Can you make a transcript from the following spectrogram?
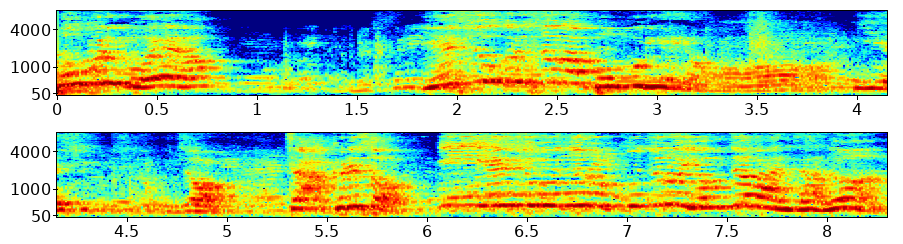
보물이 뭐예요? 예수 그리스도가 보물이에요. 이 예수 그리스도 그죠? 자 그래서 이 예수 그리스도를 구주로 영접한 자는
